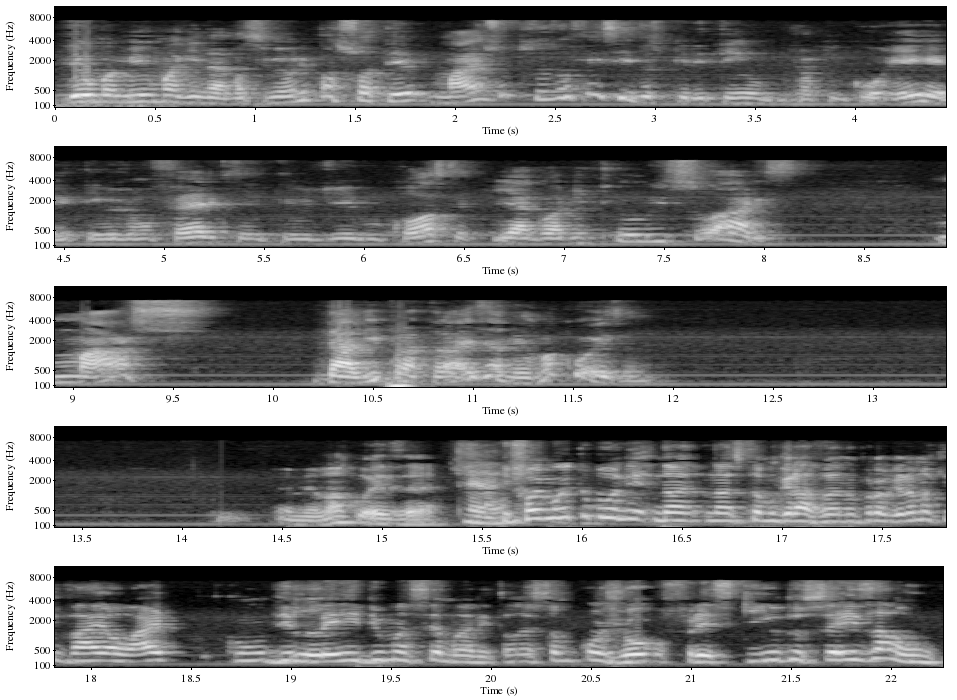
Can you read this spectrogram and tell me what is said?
Deu uma meio uma guinada. Mas o Simeone passou a ter mais opções ofensivas, porque ele tem o Joaquim Correia, ele tem o João Félix, ele tem o Diego Costa e agora ele tem o Luiz Soares. Mas, dali para trás é a mesma coisa. É a mesma coisa, é. é. E foi muito bonito. Nós, nós, estamos gravando um programa que vai ao ar com o delay de uma semana. Então nós estamos com o jogo fresquinho do 6 a 1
